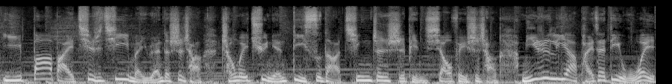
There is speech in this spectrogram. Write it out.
以八。百七十七亿美元的市场，成为去年第四大清真食品消费市场。尼日利亚排在第五位，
